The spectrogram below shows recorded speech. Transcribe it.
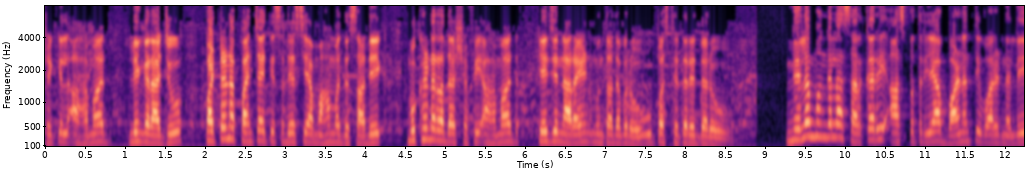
ಶಕೀಲ್ ಅಹಮದ್, ಲಿಂಗರಾಜು, ಪಟ್ಟಣ ಪಂಚಾಯಿತಿ ಸದಸ್ಯ ಮಹಮ್ಮದ್ ಸಾದಿಕ್, ಮುಖಂಡರಾದ ಶಫಿ ಅಹಮದ್, ಕೆಜೆ ನಾರಾಯಣ್ ಮುಂತಾದವರು ಉಪಸ್ಥಿತರಿದ್ದರು. ನೆಲಮಂಗಲ ಸರ್ಕಾರಿ ಆಸ್ಪತ್ರೆಯ ಬಾಣಂತಿ ವಾರ್ಡ್ನಲ್ಲಿ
